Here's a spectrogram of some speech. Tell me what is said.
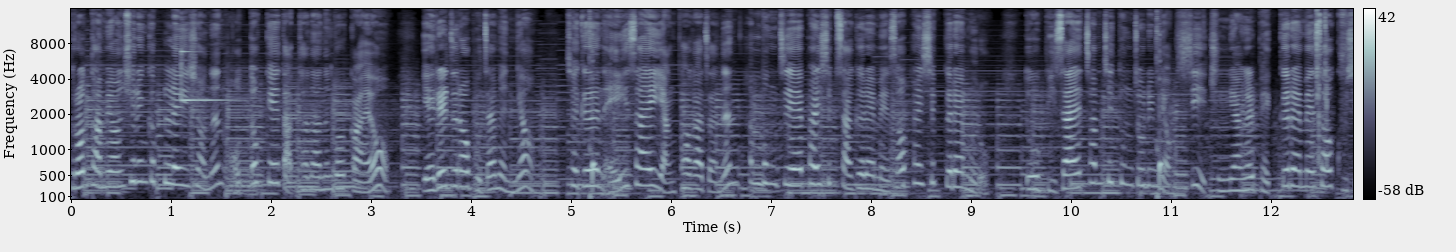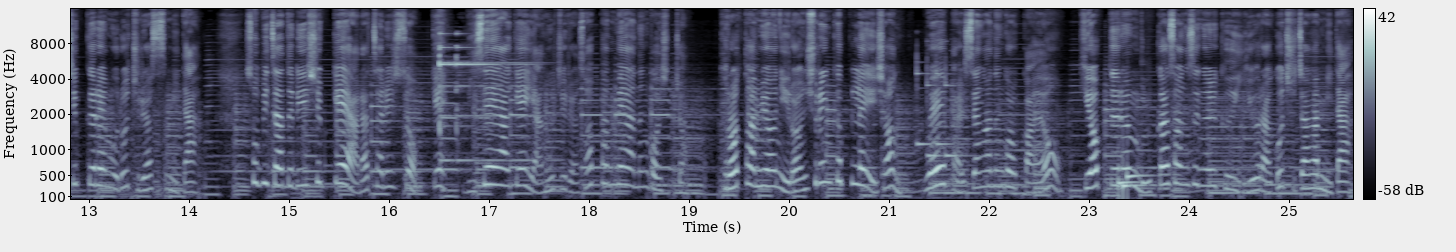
그렇다면 슈링크플레이션은 어떻게 나타나는 걸까요? 예를 들어 보자면요. 최근 A사의 양파 과자는 한 봉지에 84g에서 80g으로 또 B사의 참치 통조림 역시 중량을 100g에서 90g으로 줄였습니다. 소비자들이 쉽게 알아차릴 수 없게 미세하게 양을 줄여서 판매하는 것이죠. 그렇다면 이런 슈링크플레이션 왜 발생하는 걸까요? 기업들은 물가 상승을 그 이유라고 주장합니다.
